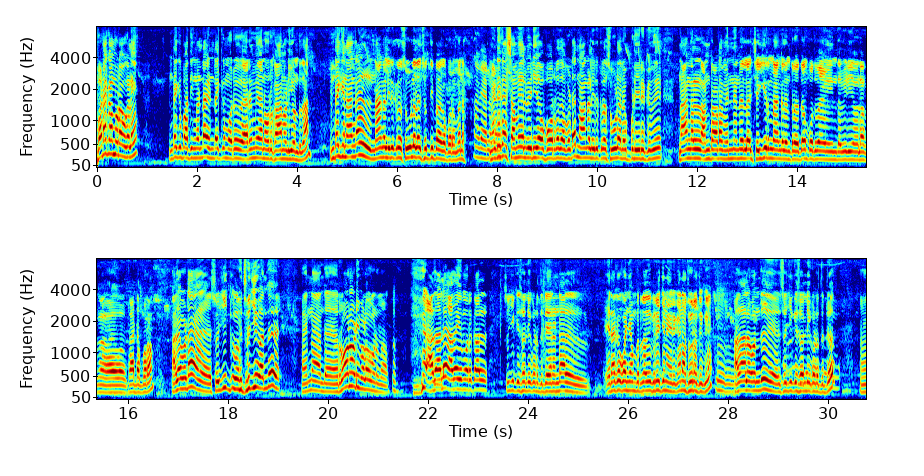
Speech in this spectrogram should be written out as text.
வணக்கம் உறவுகளே. இன்றைக்கு பார்த்தீங்கன்னா இன்றைக்கும் ஒரு அருமையான ஒரு காணொளி ஒன்று தான் இன்றைக்கு நாங்கள் நாங்கள் இருக்கிற சூழலை சுற்றி பார்க்க போகிறோம் என்ன? நெடுக சமையல் வீடியோ போடுறதை விட நாங்கள் இருக்கிற சூழல் எப்படி இருக்குது? நாங்கள் அன்றாடம் என்னென்னலாம் செய்கிறாங்கன்றது தான் பொதுவாக இந்த வீடியோவில் காட்ட போகிறோம் அதை விட சுஜிக்கு சுஜி வந்து என்ன அந்த ரோனோடி பழகணுமா அதால் அதையும் ஒரு கால் சுஜிக்கு சொல்லி கொடுத்துட்டேன். என்றால் எனக்கு கொஞ்சம் பிரச்சனை இருக்கு நான் தூரத்துக்கு. அதால் வந்து சுஜிக்கு சொல்லி கொடுத்துட்டு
